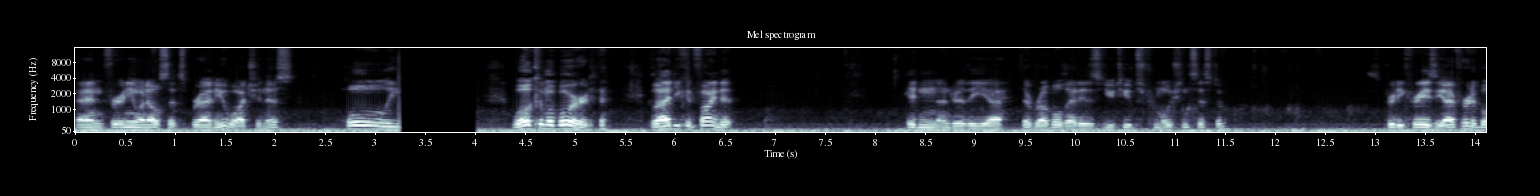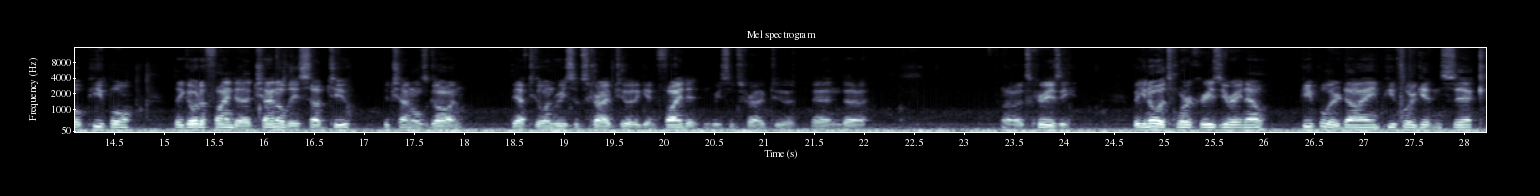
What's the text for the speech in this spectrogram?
And for anyone else that's brand new watching this, holy welcome aboard. Glad you could find it. Hidden under the, uh, the rubble that is YouTube's promotion system. It's pretty crazy. I've heard about people, they go to find a channel they sub to, the channel's gone. They have to go and resubscribe to it again, find it and resubscribe to it. And uh, oh, it's crazy. But you know what's more crazy right now? People are dying, people are getting sick,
